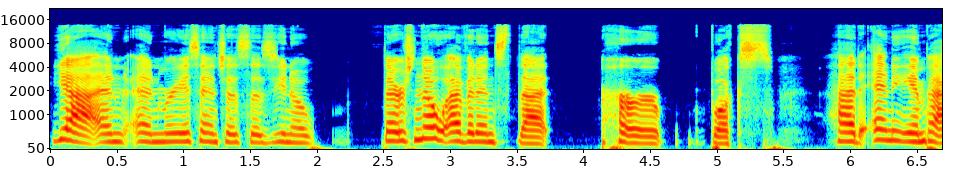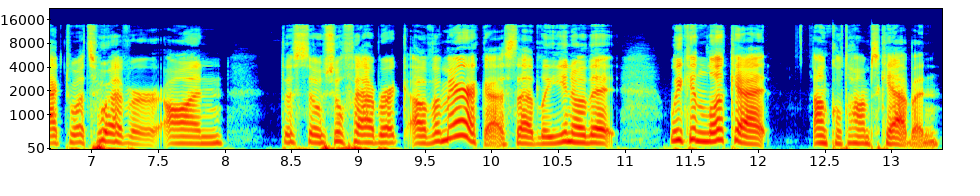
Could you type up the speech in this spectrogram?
Yeah, and and Maria Sanchez says, you know, there's no evidence that her books had any impact whatsoever on the social fabric of America. Sadly, you know that we can look at Uncle Tom's Cabin.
